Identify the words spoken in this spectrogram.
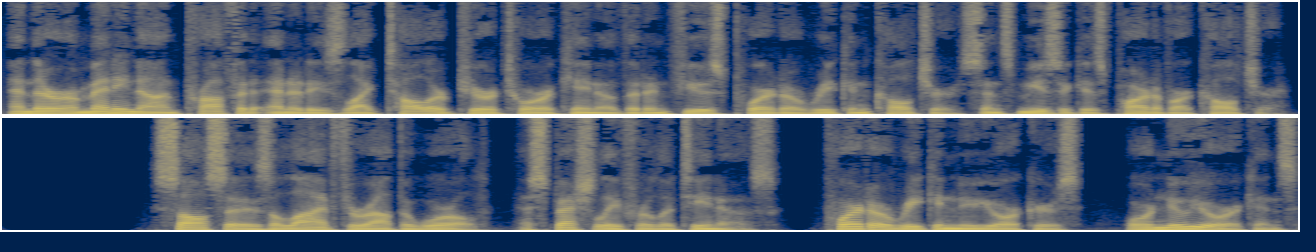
And there are many non-profit entities like Taller Pure Toricano that infuse Puerto Rican culture since music is part of our culture. Salsa is alive throughout the world, especially for Latinos. Puerto Rican New Yorkers, or New Yorkans,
